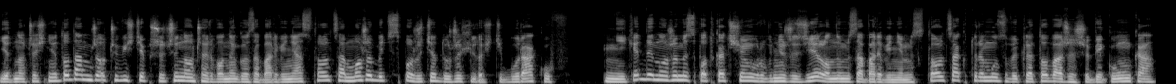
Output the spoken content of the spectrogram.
Jednocześnie dodam, że oczywiście przyczyną czerwonego zabarwienia stolca może być spożycie dużych ilości buraków. Niekiedy możemy spotkać się również z zielonym zabarwieniem stolca, któremu zwykle towarzyszy biegunka.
